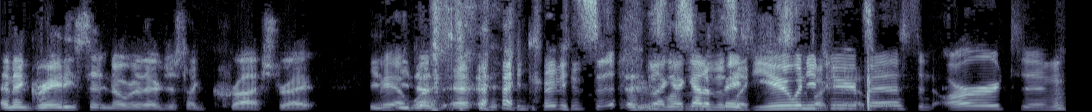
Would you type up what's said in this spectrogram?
And then Grady's sitting over there just like crushed, right? He, Yeah, he what- does. Grady's he's like I gotta to this face like you when you do your asshole. best, and art, and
